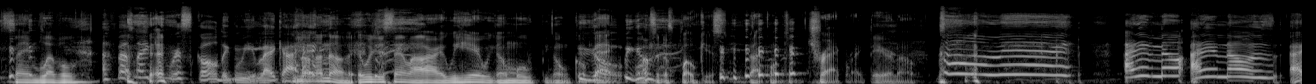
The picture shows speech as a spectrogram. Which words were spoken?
same level. I felt like you were scolding me. Like I. No, no, no. It was just saying like, all right, we here. We gonna move. We gonna go We back gon- we gon- onto the focus, back onto the track right there. Now, Oh man, I didn't know. I didn't know. It was, I,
